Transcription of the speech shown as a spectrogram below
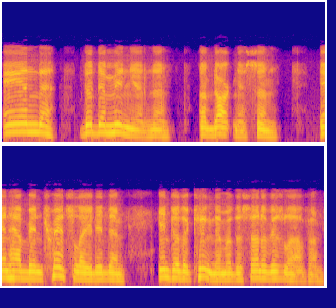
and the dominion uh, of darkness and have been translated um, into the kingdom of the Son of His love. Um,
